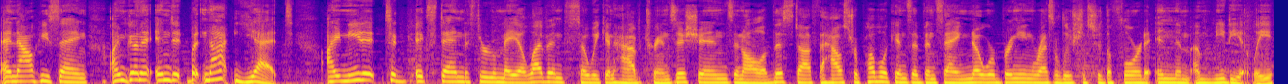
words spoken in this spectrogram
And now he's saying, I'm going to end it, but not yet. I need it to extend through May 11th so we can have transitions and all of this stuff. The House Republicans have been saying, no, we're bringing resolutions to the floor to end them immediately.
